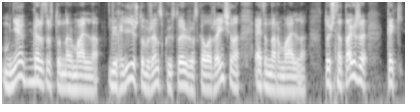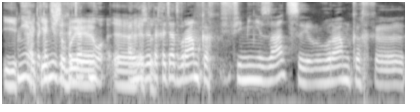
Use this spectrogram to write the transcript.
Мне Мгм. кажется, что нормально. Вы хотите, чтобы женскую историю рассказала женщина, это нормально. Точно так же, как и Нет, так хотеть, они же чтобы... хотят, ну, э, они же этот- это хотят в рамках феминизации, в рамках э,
